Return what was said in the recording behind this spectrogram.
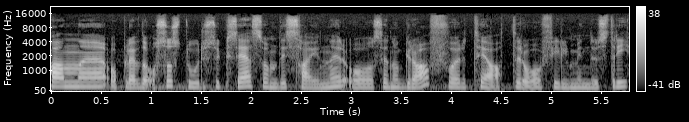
Han eh, opplevde også stor suksess som designer og scenograf for teater- og filmindustri.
